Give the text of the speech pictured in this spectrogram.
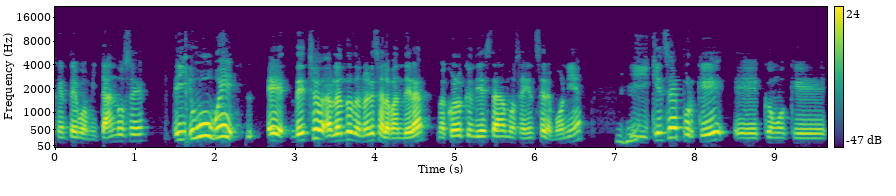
gente vomitándose. Y, uh, güey, eh, de hecho, hablando de honores a la bandera, me acuerdo que un día estábamos ahí en ceremonia y quién sabe por qué, eh, como que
